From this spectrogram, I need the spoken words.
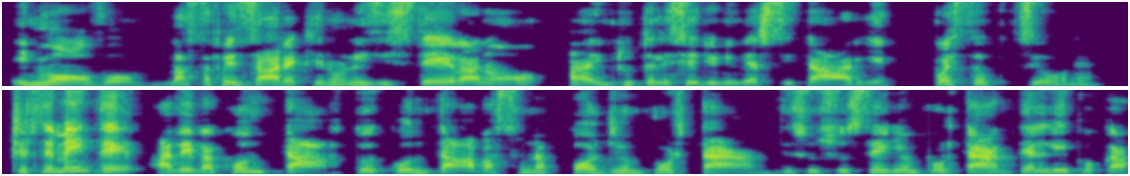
e nuovo, basta pensare che non esistevano eh, in tutte le sedi universitarie questa opzione. Certamente aveva contato e contava su un appoggio importante, su un sostegno importante, all'epoca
